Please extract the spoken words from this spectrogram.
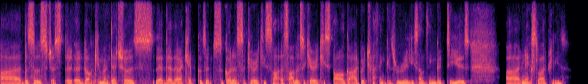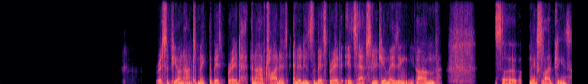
Uh, this is just a, a, document that shows that, that, that I kept because it's got a security a cyber security style guide, which I think is really something good to use. Uh, next slide, please. Recipe on how to make the best bread, and I have tried it, and it is the best bread. It's absolutely amazing. Um, so next slide, please.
